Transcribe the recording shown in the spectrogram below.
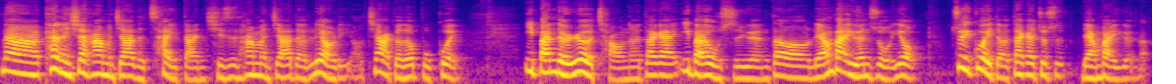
那看了一下他们家的菜单，其实他们家的料理哦，价格都不贵。一般的热炒呢，大概一百五十元到两百元左右。最贵的大概就是两百元了，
